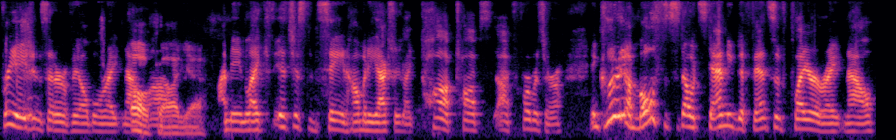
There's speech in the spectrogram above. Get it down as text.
free agents that are available right now. oh Uh, God, yeah. I mean, like it's just insane how many actually like top top uh, performers are, including a most outstanding defensive player right now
